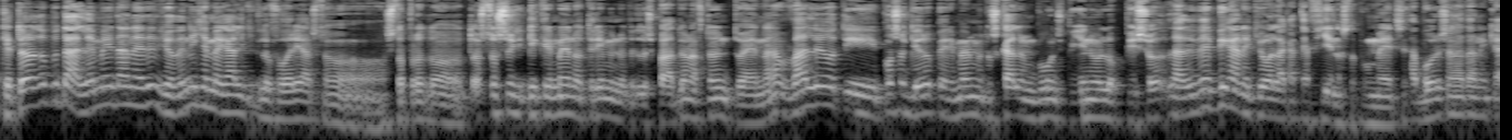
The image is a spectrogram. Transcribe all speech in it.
Και τώρα εδώ που τα λέμε ήταν τέτοιο. Δεν είχε μεγάλη κυκλοφορία στο, στο, πρώτο, στο συγκεκριμένο τρίμηνο τέλος πάντων. Αυτό είναι το ένα. Βάλε ότι πόσο καιρό περιμένουμε το Skull and Bones πηγαίνει όλο πίσω. Δηλαδή δεν πήγανε και όλα κατευθείαν, να το πούμε έτσι. Θα μπορούσε να ήταν και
